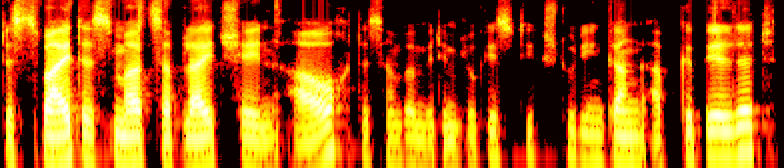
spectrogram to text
Das zweite Smart Supply Chain auch, das haben wir mit dem Logistikstudiengang abgebildet.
